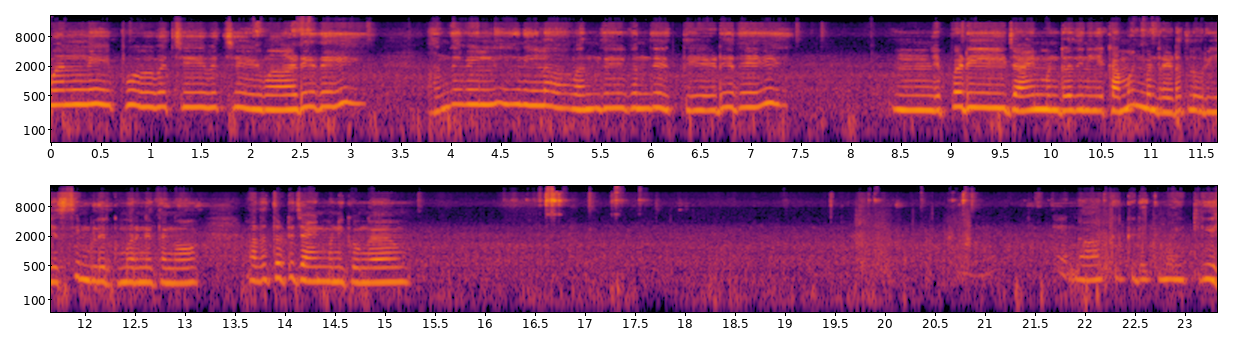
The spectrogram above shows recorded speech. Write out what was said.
மல்லிகைப்பூ வச்சு வச்சு வாடுதே. அந்த வெள்ளி நிலா வந்து வந்து தேடுதே. எப்படி ஜாயின் பண்ணுறது நீங்கள் கமெண்ட் பண்ணுற இடத்துல ஒரு எஸ் சிம்பிள் இருக்கு பாருங்க தங்கம். அதை தொட்டு ஜாயின் பண்ணிக்கோங்க. நாக்கு கிடைக்குமா இட்லி?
